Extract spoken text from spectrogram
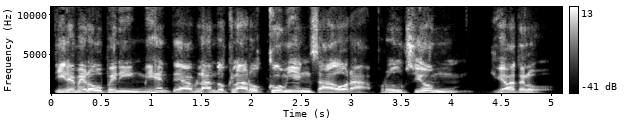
Tíreme el opening, mi gente hablando claro, comienza ahora. Producción, llévatelo.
